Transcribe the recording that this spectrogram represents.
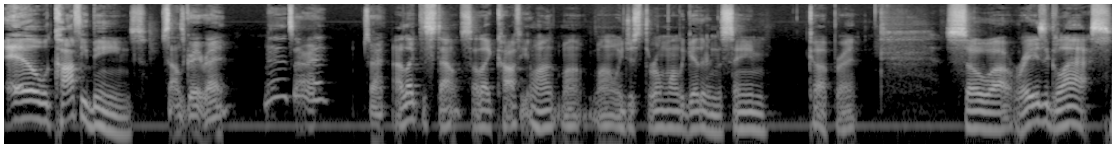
ale with coffee beans. Sounds great, right? Yeah, it's all right. It's all right. I like the stouts. I like coffee. Why, why, why don't we just throw them all together in the same cup, right? So uh, raise a glass.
